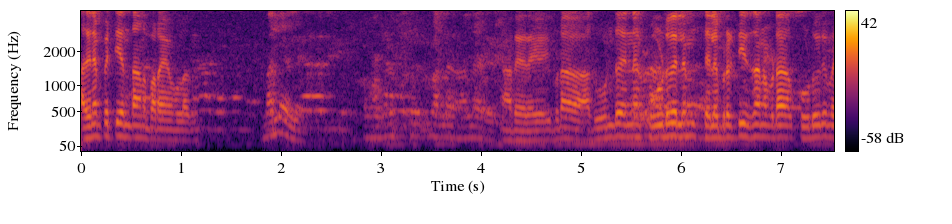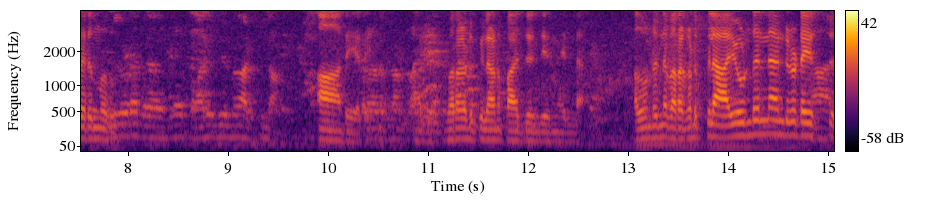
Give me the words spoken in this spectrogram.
അതിനെപ്പറ്റി എന്താണ് പറയാനുള്ളത്? അതെ അതെ. ഇവിടെ അതുകൊണ്ട് തന്നെ കൂടുതലും സെലിബ്രിറ്റീസ് ആണ് ഇവിടെ കൂടുതലും വരുന്നത്. ആ അതെ അതെ. അതെ വിറകടുപ്പിലാണ് പാചകം ചെയ്യുന്നില്ല അതുകൊണ്ട് തന്നെ വിറകടുപ്പിലായതുകൊണ്ട് തന്നെ അതിന്റെ ഒരു ടേസ്റ്റ്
